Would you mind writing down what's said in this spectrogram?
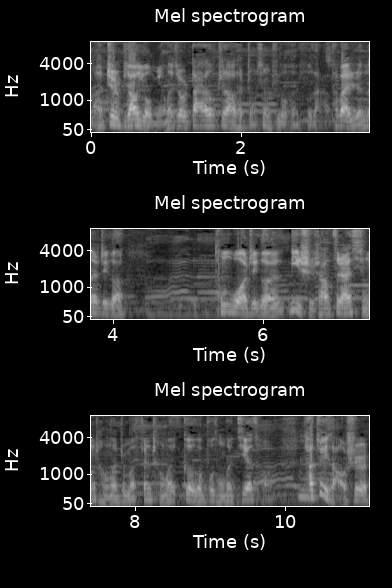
的。啊，这是比较有名的，就是大家都知道它种姓制度很复杂，它把人的这个通过这个历史上自然形成的这么分成了各个不同的阶层。它最早是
